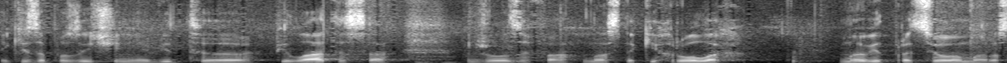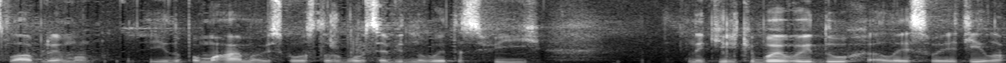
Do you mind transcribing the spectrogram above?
які запозичені від Пілатеса Джозефа, у нас в таких ролах, ми відпрацьовуємо, розслаблюємо і допомагаємо військовослужбовцям відновити свій не тільки бойовий дух, але й своє тіло.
